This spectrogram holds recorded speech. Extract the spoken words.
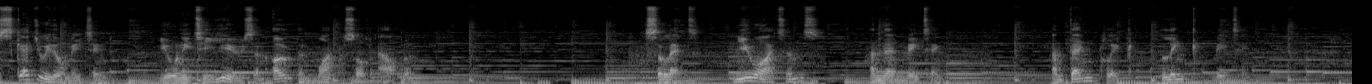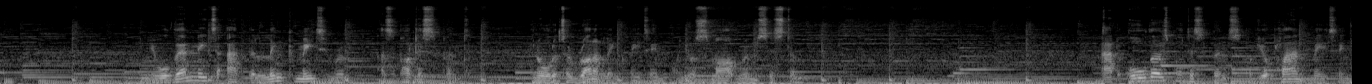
schedule your meeting, you will need to use and open Microsoft Outlook. Select New Items and then Meeting, and then click Lync Meeting. You will then need to add the Lync Meeting Room as a participant in order to run a Lync meeting on your Smart Room system. Add all those participants of your planned meeting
